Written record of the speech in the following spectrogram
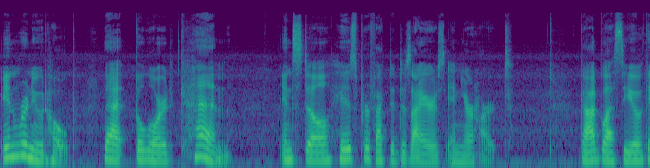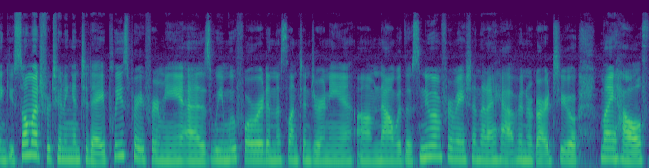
in renewed hope that the Lord can instill his perfected desires in your heart. God bless you. Thank you so much for tuning in today. Please pray for me as we move forward in this Lenten journey um, now with this new information that I have in regard to my health,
